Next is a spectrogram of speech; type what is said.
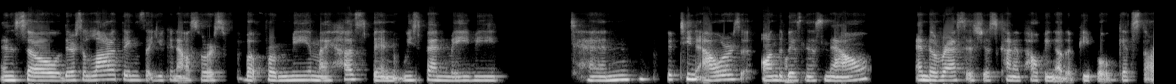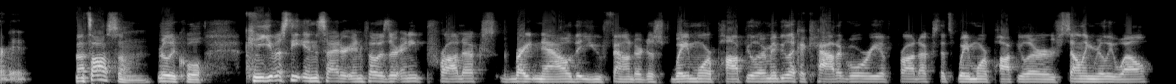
And so there's a lot of things that you can outsource. But for me and my husband, we spend maybe 10, 15 hours on the business now. And the rest is just kind of helping other people get started. That's awesome. Really cool. Can you give us the insider info? Is there any products right now that you found are just way more popular? Maybe like a category of products that's way more popular, or selling really well?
